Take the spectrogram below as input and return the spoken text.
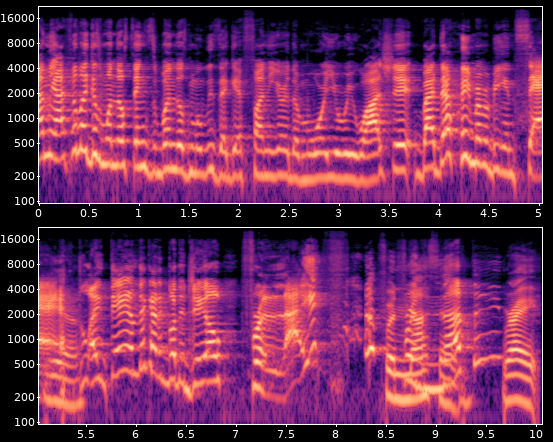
I mean, I feel like it's one of those things, one of those movies that get funnier the more you rewatch it. But I definitely remember being sad. Yeah. Like, damn, they gotta go to jail for life? For, nothing. nothing? Right.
